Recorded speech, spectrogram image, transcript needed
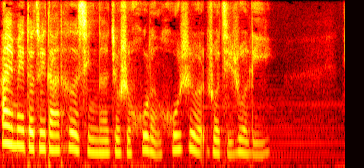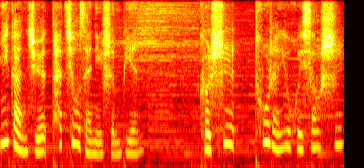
暧昧的最大特性呢，就是忽冷忽热，若即若离。你感觉他就在你身边，可是突然又会消失。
